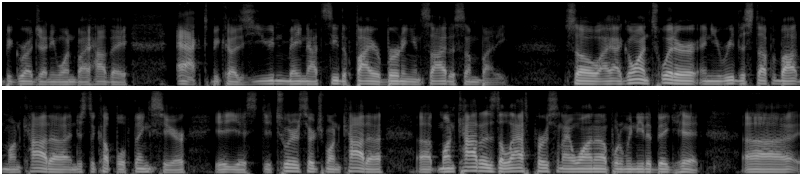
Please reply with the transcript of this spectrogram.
begrudge anyone by how they act because you may not see the fire burning inside of somebody. So I, I, go on Twitter and you read the stuff about Moncada and just a couple of things here. You, you, you Twitter search Moncada. Uh, Moncada is the last person I want up when we need a big hit. Uh,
